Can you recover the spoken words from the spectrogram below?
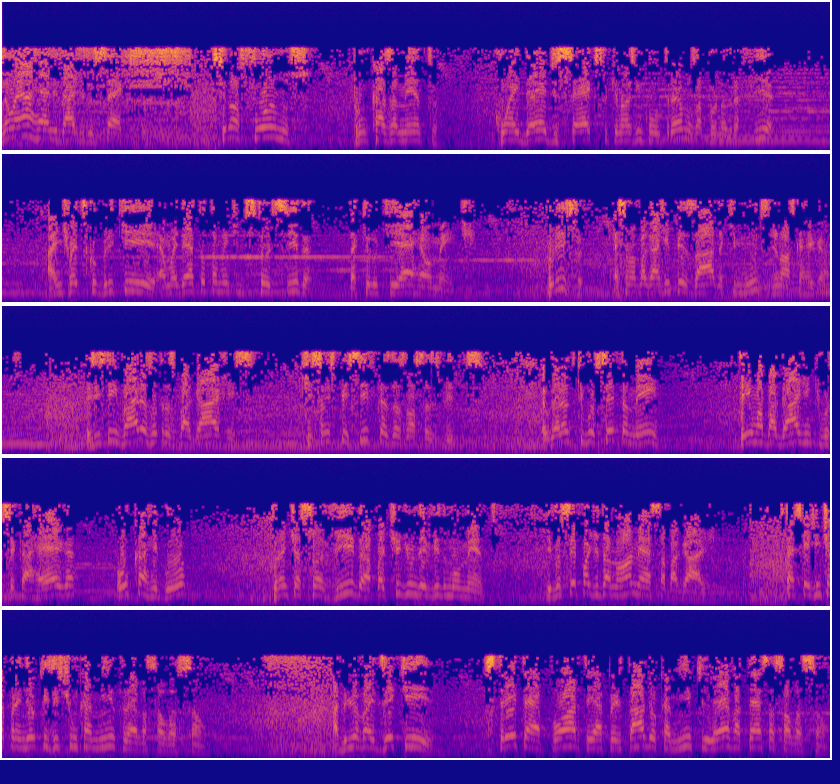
não é a realidade do sexo. Se nós formos para um casamento com a ideia de sexo que nós encontramos na pornografia, a gente vai descobrir que é uma ideia totalmente distorcida daquilo que é realmente. Por isso, essa é uma bagagem pesada que muitos de nós carregamos. Existem várias outras bagagens que são específicas das nossas vidas. Eu garanto que você também tem uma bagagem que você carrega ou carregou durante a sua vida a partir de um devido momento. E você pode dar nome a essa bagagem. Parece que a gente aprendeu que existe um caminho que leva à salvação. A Bíblia vai dizer que estreita é a porta e apertado é o caminho que leva até essa salvação.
